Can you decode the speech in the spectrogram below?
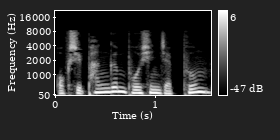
혹시 방금 보신 제품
